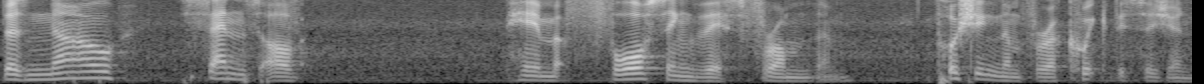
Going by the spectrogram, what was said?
There's no sense of him forcing this from them, pushing them for a quick decision.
